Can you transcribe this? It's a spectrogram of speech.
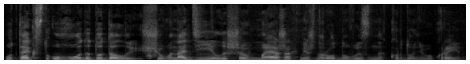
У текст угоди додали, що вона діє лише в межах міжнародно визнаних кордонів України.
